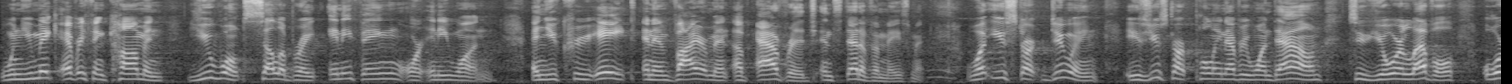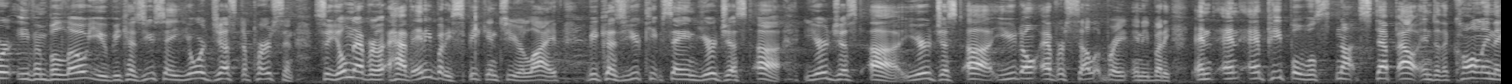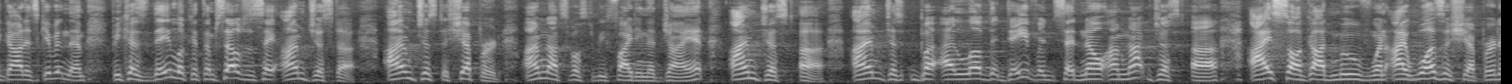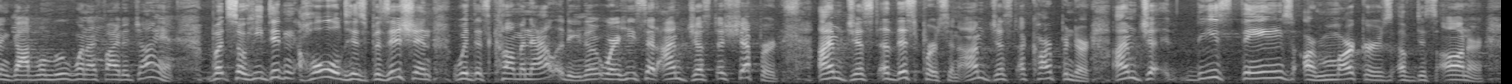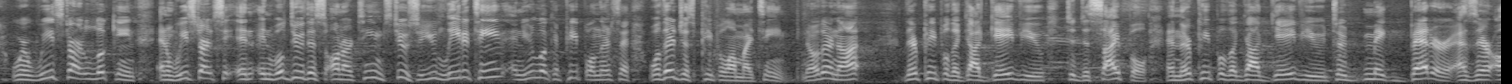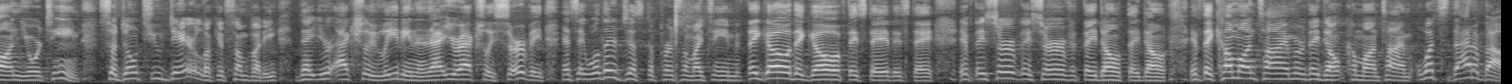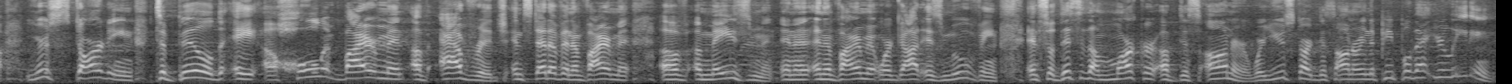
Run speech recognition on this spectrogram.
When you make everything common, you won't celebrate anything or anyone. And you create an environment of average instead of amazement. What you start doing is you start pulling everyone down to your level or even below you because you say you're just a person. So you'll never have anybody speak into your life because you keep saying you're just uh, you're just uh, you're just uh. You don't ever celebrate anybody. And and and people will not step out into the calling that God has given them because they look at themselves and say I'm just a I'm just a shepherd. I'm not supposed to be fighting a giant. I'm just uh. I'm just but I love that David said no, I'm not just uh. I saw God move when I was a shepherd, and God will move when I fight a giant. But so he didn't hold his position with this commonality where he said, I'm just a shepherd. I'm just a this person. I'm just a carpenter. I'm just, these things are markers of dishonor where we start looking and we start seeing, and, and we'll do this on our teams too. So you lead a team and you look at people and they're saying, well, they're just people on my team. No, they're not. They're people that God gave you to disciple, and they're people that God gave you to make better as they're on your team. So don't you dare look at somebody that you're actually leading and that you're actually serving and say, well, they're just a person on my team. If they go, they go. If they stay, they stay. If they serve, they serve. If they don't, they don't. If they come on time or they don't come on time. What's that about? You're starting to build a, a whole environment of average instead of an environment of amazement and a, an environment where where God is moving. And so this is a marker of dishonor where you start dishonoring the people that you're leading.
